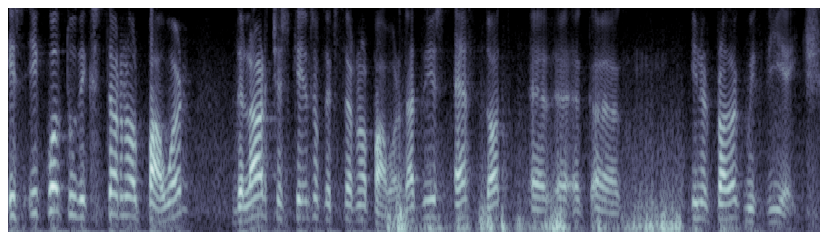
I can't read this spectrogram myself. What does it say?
is equal to the external power the large scales of the external power. That is F dot uh, uh, uh inner product with VH.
